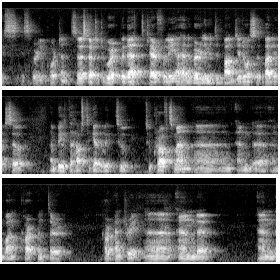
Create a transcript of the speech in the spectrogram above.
is, is very important. So I started to work with that carefully. I had a very limited budget also, budget, so I built the house together with two, two craftsmen uh, and, and, uh, and one carpenter, carpentry, uh, and, and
